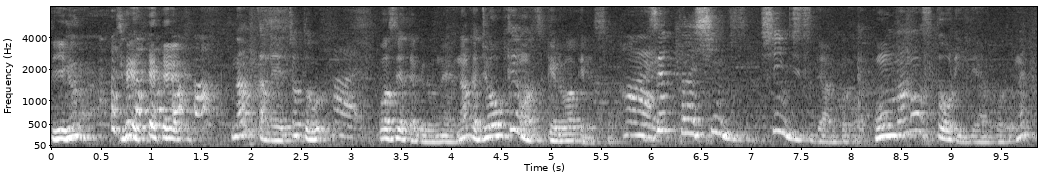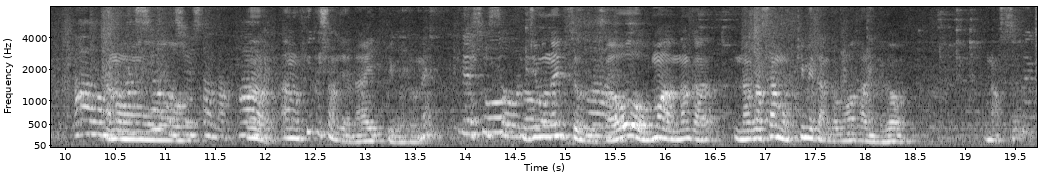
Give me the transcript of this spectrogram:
て言ってなんかねちょっと忘れたけどねなんか条件はつけるわけですよ、はい、絶対真実真実であること。ほんまのストーリーであることね。あのー、はい、うん、あのフィクションじゃないっていうことね。でそう自分のエピソードとかを、はい、まあなんか長さも決めたんかも分からんけどなそれが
